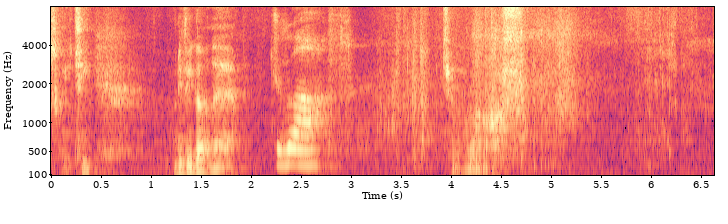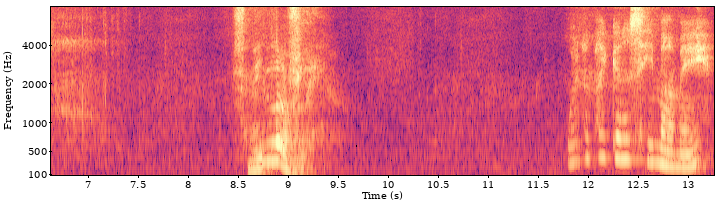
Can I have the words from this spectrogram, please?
Sweetie. What have you got there? Giraffe. Giraffe. Isn't he lovely? When am I going to see Mummy?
